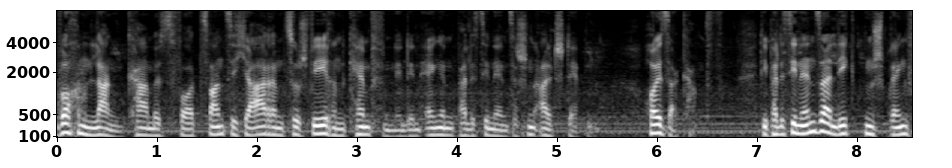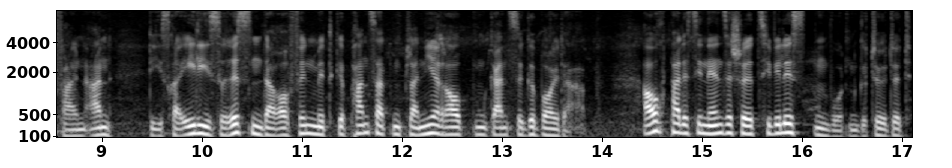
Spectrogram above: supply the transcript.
Wochenlang kam es vor 20 Jahren zu schweren Kämpfen in den engen palästinensischen Altstädten. Häuserkampf. Die Palästinenser legten Sprengfallen an, die Israelis rissen daraufhin mit gepanzerten Planierraupen ganze Gebäude ab. Auch palästinensische Zivilisten wurden getötet.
